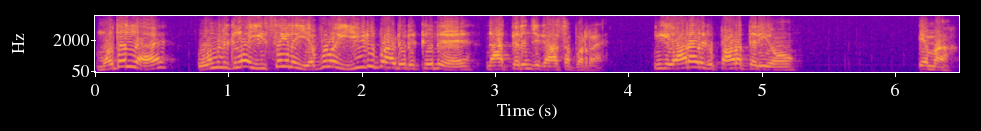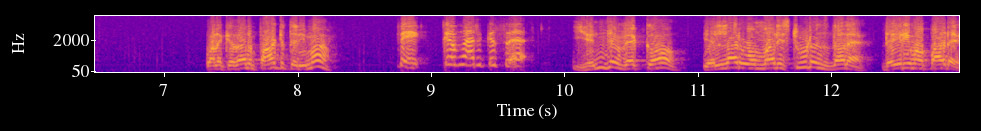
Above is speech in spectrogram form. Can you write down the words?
முதல்ல உங்களுக்கு எல்லாம் இசையில எவ்வளவு ஈடுபாடு இருக்குன்னு நான் தெரிஞ்சுக்க ஆசைப்படுறேன். இங்க யாராருக்கு பாட தெரியும்? ஏமா உனக்கு ஏதாவது பாட்டு தெரியுமா? வெக்கமா இருக்கு சார் என்ன வெக்கம்? எல்லாரும் உன் மாதிரி ஸ்டூடெண்ட்ஸ் தானே. தைரியமா பாடு.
